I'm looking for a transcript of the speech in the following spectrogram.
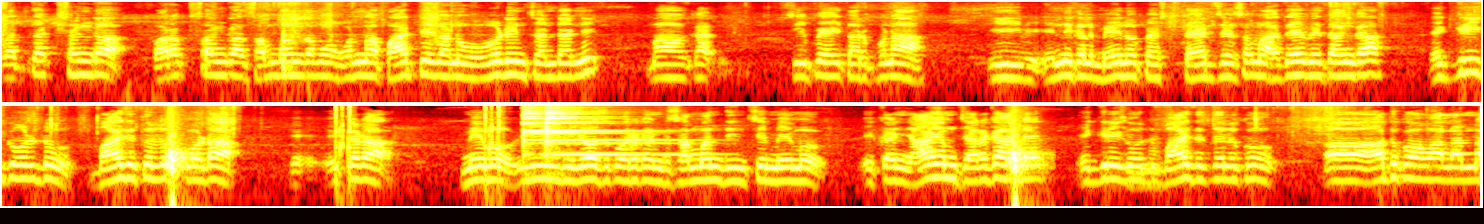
ప్రత్యక్షంగా పరోక్షంగా సంబంధము ఉన్న పార్టీలను ఓడించండి అని మా సిపిఐ తరఫున ఈ ఎన్నికల మేనిఫెస్టో తయారు చేసాము అదేవిధంగా అగ్రిగోల్డ్ బాధితులు కూడా ఇక్కడ మేము ఈ నియోజకవర్గానికి సంబంధించి మేము ఇక్కడ న్యాయం జరగాలి. అగ్రిగోల్డ్ బాధితులకు ఆదుకోవాలన్న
